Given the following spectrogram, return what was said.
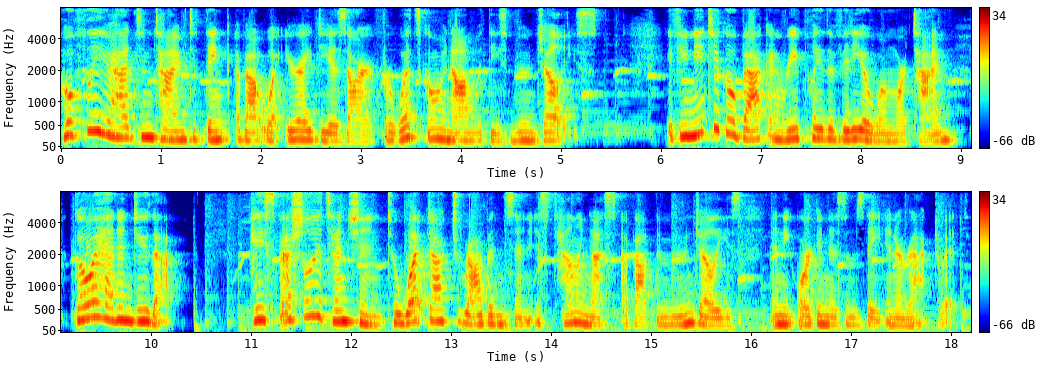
Hopefully you had some time to think about what your ideas are for what's going on with these moon jellies. If you need to go back and replay the video one more time, go ahead and do that. Pay special attention to what Dr. Robinson is telling us about the moon jellies and the organisms they interact with.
